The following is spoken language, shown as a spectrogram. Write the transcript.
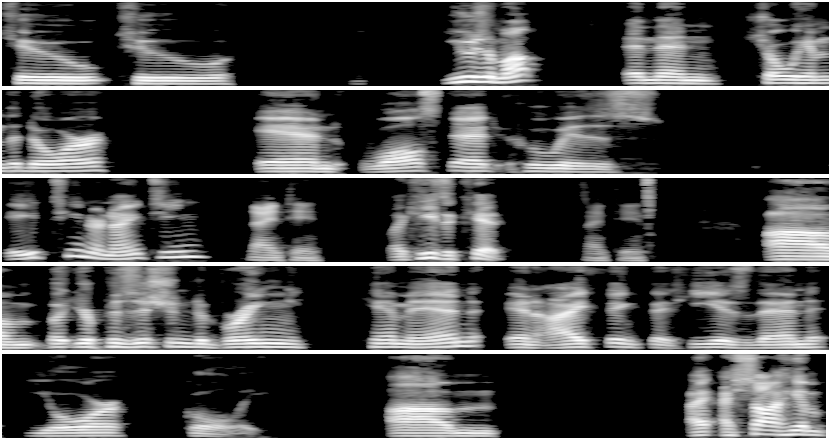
to to use him up and then show him the door. And Wallstedt, who is 18 or 19, 19. like he's a kid. 19. Um, but you're positioned to bring him in, and I think that he is then your goalie. Um, I, I saw him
